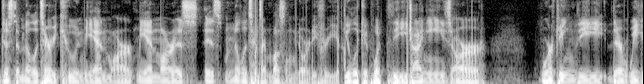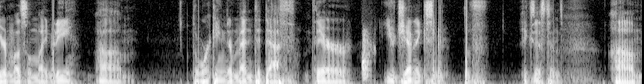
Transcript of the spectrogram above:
just a military coup in Myanmar. Myanmar is is military Muslim minority for you. You look at what the Chinese are working the their Uyghur Muslim minority. Um, they're working their men to death. Their eugenics of existence. Um,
